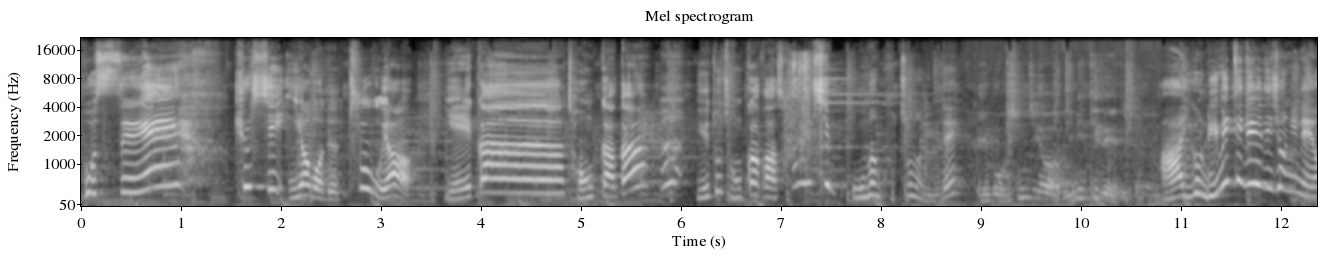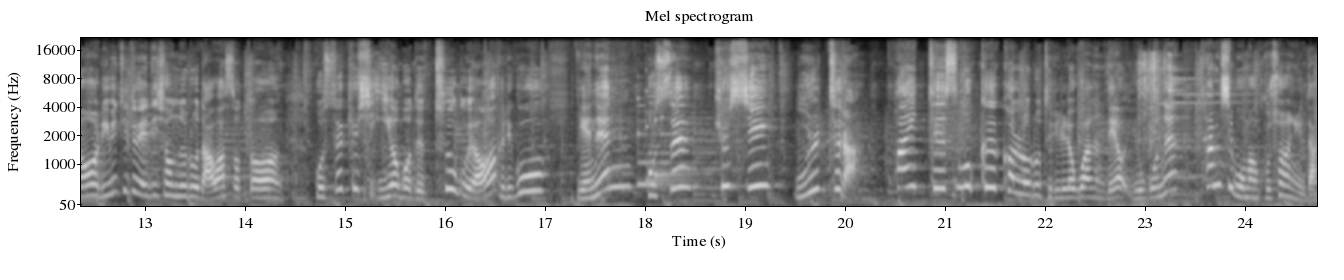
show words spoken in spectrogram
보스의 QC 이어버드 2고요. 얘가 정가가 헉, 얘도 정가가 35만 9천 원인데? 그리고 심지어 리미티드 에디션이. 아, 이건 리미티드 에디션이네요. 리미티드 에디션으로 나왔었던 보스 QC 이어버드 2고요. 그리고 얘는 보스 QC 울트라 화이트 스모크 컬러로 드리려고 하는데요. 요거는 35만 9천 원입니다.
